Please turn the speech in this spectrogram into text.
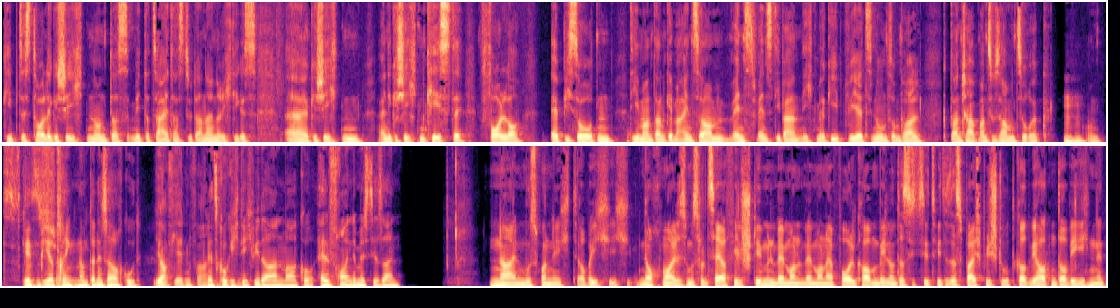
gibt es tolle Geschichten und das mit der Zeit hast du dann ein richtiges äh, Geschichten, eine Geschichtenkiste voller Episoden, die man dann gemeinsam, wenn es die Band nicht mehr gibt, wie jetzt in unserem Fall, dann schaut man zusammen zurück. Mhm. Und Geht ein Bier schon, trinken und dann ist auch gut. Ja, auf jeden Fall. Jetzt gucke ich dich wieder an, Marco. Elf Freunde müsst ihr sein? Nein, muss man nicht. Aber ich, ich nochmal, es muss halt sehr viel stimmen, wenn man, wenn man Erfolg haben will. Und das ist jetzt wieder das Beispiel Stuttgart. Wir hatten da wirklich einen,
